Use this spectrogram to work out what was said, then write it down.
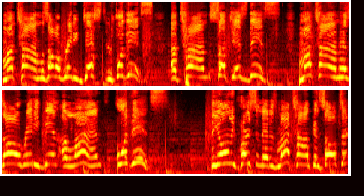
My time was already destined for this, a time such as this. My time has already been aligned for this. The only person that is my time consultant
